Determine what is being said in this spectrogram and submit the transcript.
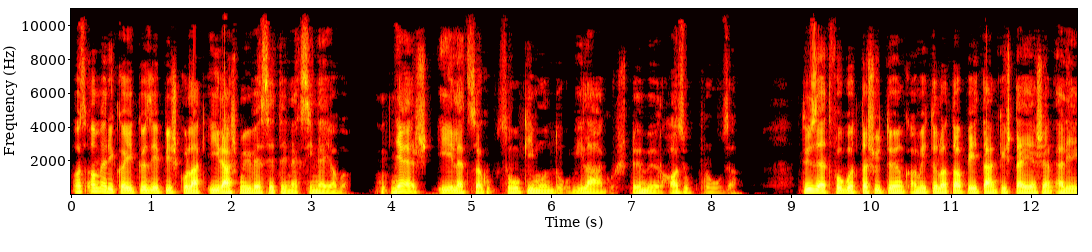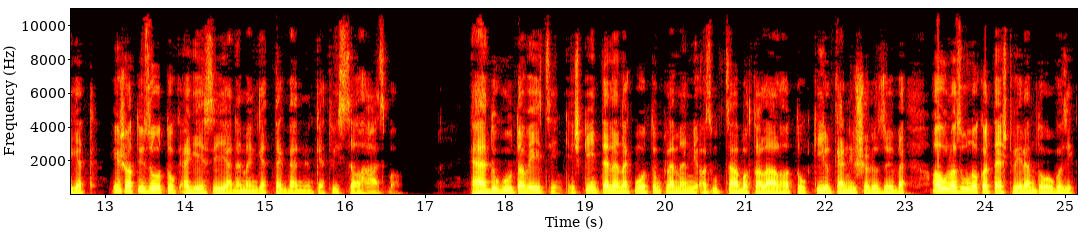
Az amerikai középiskolák írásművészetének színejava. Nyers, életszagú, szókimondó, világos, tömör, hazug próza. Tüzet fogott a sütőnk, amitől a tapétánk is teljesen elégett, és a tűzoltók egész éjjel nem engedtek bennünket vissza a házba. Eldugult a vécénk, és kénytelenek voltunk lemenni az utcába található Kilkenny sörözőbe, ahol az unoka testvérem dolgozik,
